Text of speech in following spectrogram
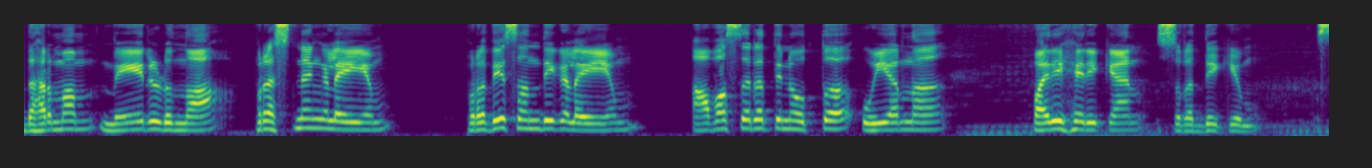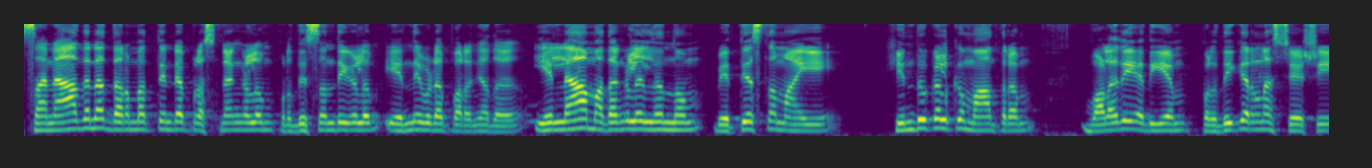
ധർമ്മം നേരിടുന്ന പ്രശ്നങ്ങളെയും പ്രതിസന്ധികളെയും അവസരത്തിനൊത്ത് ഉയർന്ന് പരിഹരിക്കാൻ ശ്രദ്ധിക്കും. സനാതനധർമ്മത്തിന്റെ പ്രശ്നങ്ങളും പ്രതിസന്ധികളും എന്നിവിടെ പറഞ്ഞത് എല്ലാ മതങ്ങളിൽ നിന്നും വ്യത്യസ്തമായി ഹിന്ദുക്കൾക്ക് മാത്രം വളരെയധികം പ്രതികരണശേഷി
